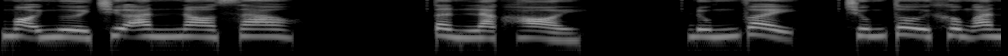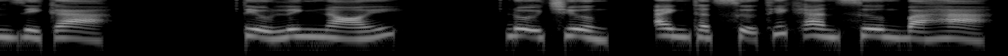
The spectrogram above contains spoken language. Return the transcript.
Mọi người chưa ăn no sao? Tần Lạc hỏi. Đúng vậy, chúng tôi không ăn gì cả. Tiểu Linh nói. Đội trưởng, anh thật sự thích ăn xương bà hả?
